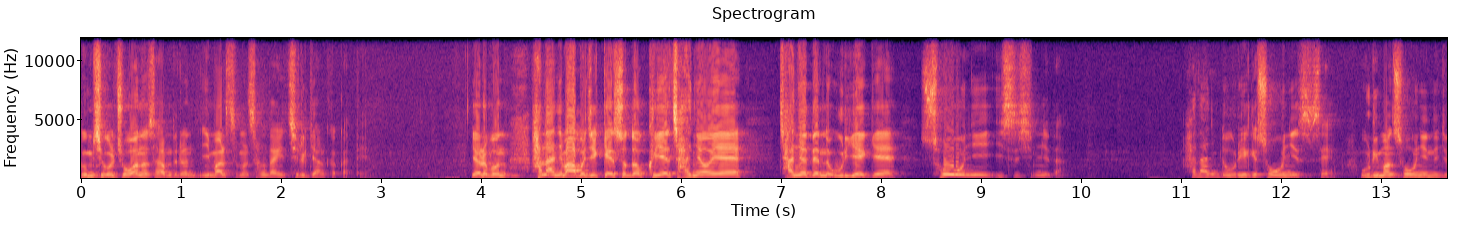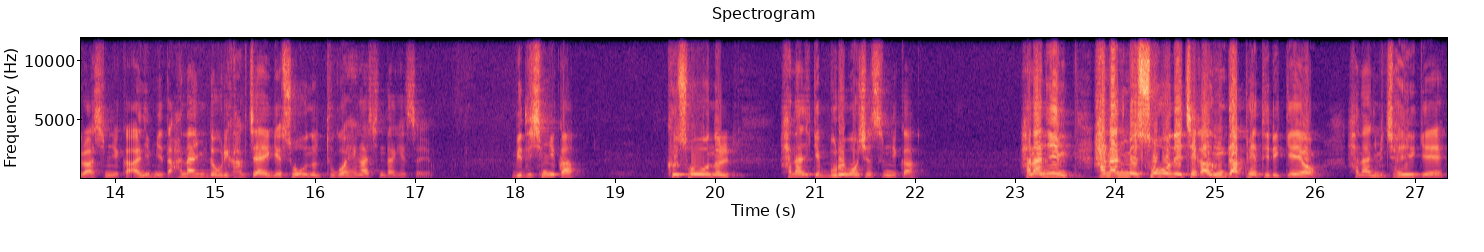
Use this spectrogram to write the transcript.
음식을 좋아하는 사람들은 이 말씀을 상당히 즐겨 할 것 같아요. 여러분 하나님 아버지께서도 그의 자녀의 자녀된 우리에게 소원이 있으십니다. 하나님도 우리에게 소원이 있으세요. 우리만 소원이 있는 줄 아십니까? 아닙니다. 하나님도 우리 각자에게 소원을 두고 행하신다고 했어요. 믿으십니까? 그 소원을 하나님께 물어보셨습니까? 하나님, 하나님의 소원에 제가 응답해 드릴게요. 하나님이 저에게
